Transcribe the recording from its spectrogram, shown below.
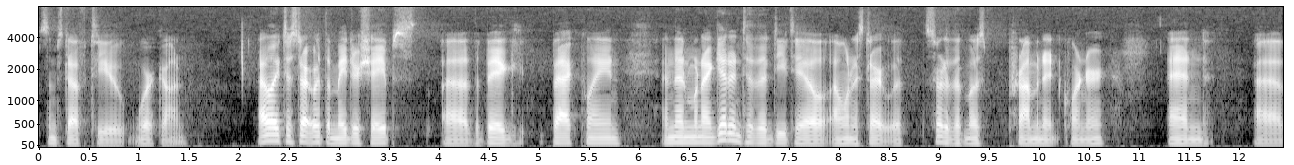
some stuff to work on. I like to start with the major shapes, uh, the big back plane, and then when I get into the detail, I want to start with sort of the most prominent corner. And uh,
